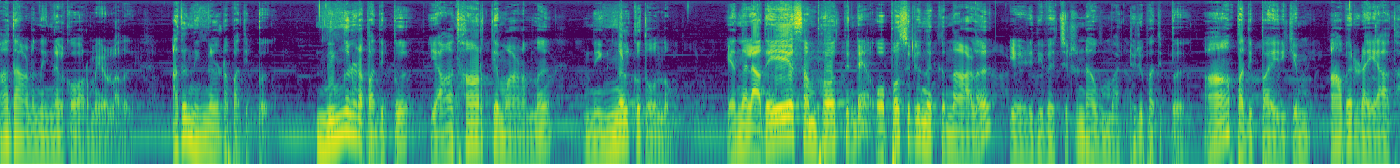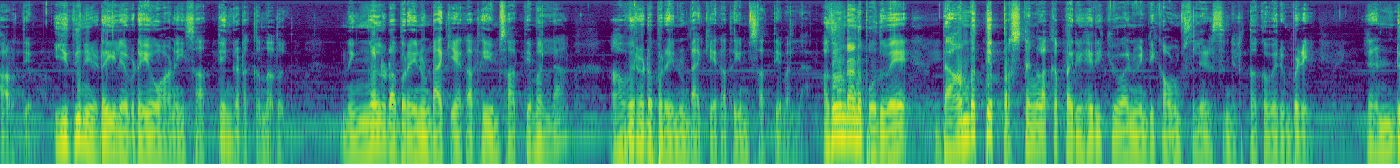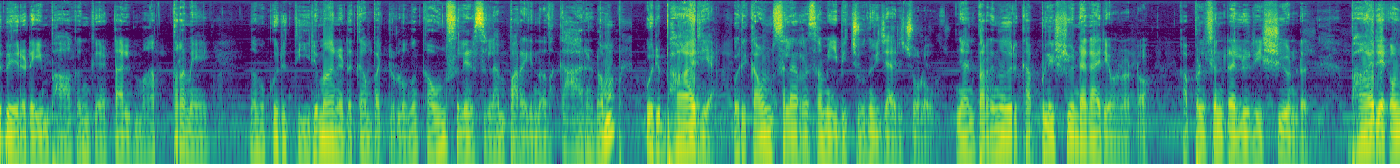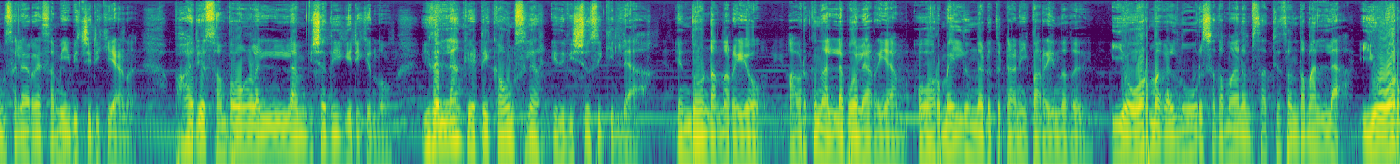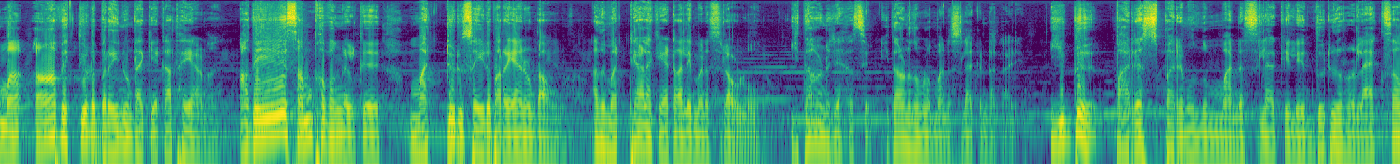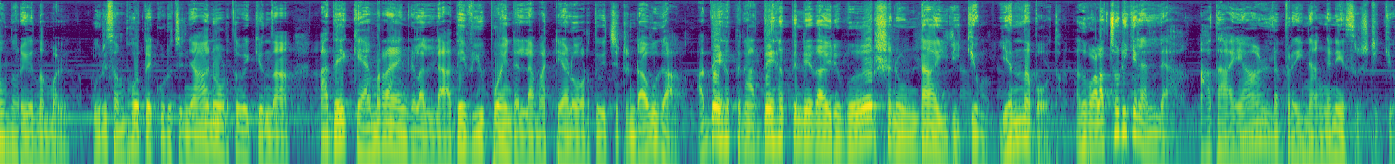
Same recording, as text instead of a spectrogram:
അതാണ് നിങ്ങൾക്ക് ഓർമ്മയുള്ളത്. അത് നിങ്ങളുടെ പതിപ്പ്. നിങ്ങളുടെ പതിപ്പ് യാഥാർത്ഥ്യമാണെന്ന് നിങ്ങൾക്ക് തോന്നും. എന്നാൽ അതേ സംഭവത്തിന്റെ ഓപ്പോസിറ്റ് നിൽക്കുന്ന ആൾ എഴുതി വെച്ചിട്ടുണ്ടാവും മറ്റൊരു പതിപ്പ്. ആ പതിപ്പായിരിക്കും അവരുടെ യാഥാർത്ഥ്യം. ഇതിനിടയിൽ എവിടെയോ ആണ് ഈ സത്യം കിടക്കുന്നത്. നിങ്ങളുടെ ബ്രെയിൻ ഉണ്ടാക്കിയ കഥയും സത്യമല്ല അവരുടെ ബ്രെയിൻ ഉണ്ടാക്കിയ കഥയും സത്യമല്ല. അതുകൊണ്ടാണ് പൊതുവെ ദാമ്പത്യ പ്രശ്നങ്ങളൊക്കെ പരിഹരിക്കുവാൻ വേണ്ടി കൗൺസിലേഴ്സിന്റെ അടുത്തൊക്കെ വരുമ്പോഴേ രണ്ടുപേരുടെയും ഭാഗം കേട്ടാൽ മാത്രമേ നമുക്കൊരു തീരുമാനം എടുക്കാൻ പറ്റുള്ളൂ എന്ന് കൗൺസിലേഴ്സ് എല്ലാം പറയുന്നത് കാരണം ഒരു ഭാര്യ ഒരു കൗൺസിലറെ സമീപിച്ചു എന്ന് വിചാരിച്ചോളൂ. ഞാൻ പറയുന്നത് ഒരു കപ്പിൾ ഇഷ്യൂവിന്റെ കാര്യമാണ് കേട്ടോ. കപ്പിൾസിന്റെ ഇടയിൽ ഒരു ഇഷ്യൂ ഉണ്ട്. ഭാര്യ കൗൺസിലറെ സമീപിച്ചിരിക്കുകയാണ്. ഭാര്യ സംഭവങ്ങളെല്ലാം വിശദീകരിക്കുന്നു. ഇതെല്ലാം കേട്ടി കൗൺസിലർ ഇത് വിശ്വസിക്കില്ല. എന്തുകൊണ്ടെന്നറിയോ? അവർക്ക് നല്ലപോലെ അറിയാം. ഓർമ്മയിൽ നിന്നെടുത്തിട്ടാണ് ഈ പറയുന്നത്. ഈ ഓർമ്മകൾ നൂറ് ശതമാനം സത്യസന്ധമല്ല. ഈ ഓർമ്മ ആ വ്യക്തിയുടെ ബ്രെയിൻ ഉണ്ടാക്കിയ കഥയാണ്. അതേ സംഭവങ്ങൾക്ക് മറ്റൊരു സൈഡ് പറയാനുണ്ടാവും. അത് മറ്റയാളെ കേട്ടാലേ മനസ്സിലാവുള്ളൂ. ഇതാണ് രഹസ്യം. ഇതാണ് നമ്മൾ മനസ്സിലാക്കേണ്ട കാര്യം. ഇത് പരസ്പരമൊന്നും മനസ്സിലാക്കിയാൽ എന്തൊരു റിലാക്സ് ആവുമെന്നറിയും നമ്മൾ? ഒരു സംഭവത്തെക്കുറിച്ച് ഞാൻ ഓർത്തു വെക്കുന്ന അതേ ക്യാമറ ആംഗിൾ അല്ല അതേ വ്യൂ പോയിന്റ് അല്ല മറ്റേയാൾ ഓർത്തു വെച്ചിട്ടുണ്ടാവുക. അദ്ദേഹത്തിന് അദ്ദേഹത്തിന്റെതായ ഒരു വേർഷൻ ഉണ്ടായിരിക്കും എന്ന ബോധം. അത് വളച്ചൊടിക്കലല്ല. അത് അയാളുടെ ബ്രെയിൻ അങ്ങനെ സൃഷ്ടിക്കൂ.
